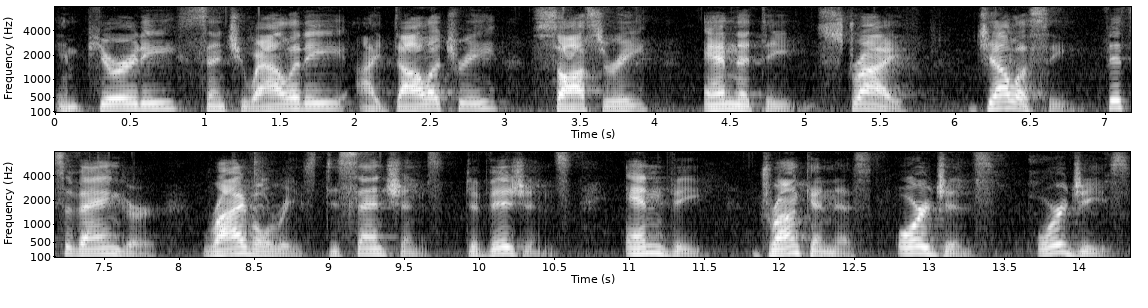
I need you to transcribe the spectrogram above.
impurity, sensuality, idolatry, sorcery, enmity, strife, jealousy, fits of anger, rivalries, dissensions, divisions, envy, drunkenness, orgies, orgies,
